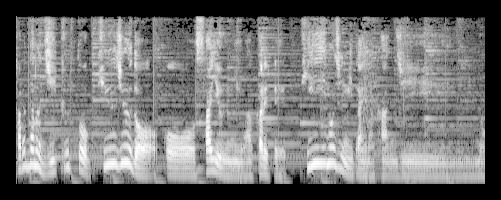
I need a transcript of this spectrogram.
体の軸と90度こう左右に分かれて T の字みたいな感じの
